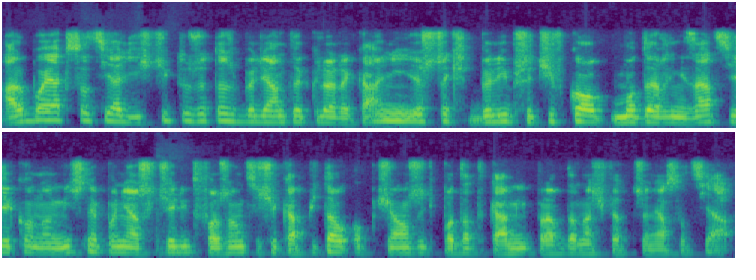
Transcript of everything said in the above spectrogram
albo jak socjaliści, którzy też byli antyklerykalni, jeszcze byli przeciwko modernizacji ekonomicznej, ponieważ chcieli tworzący się kapitał obciążyć podatkami prawda, na świadczenia socjalne.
